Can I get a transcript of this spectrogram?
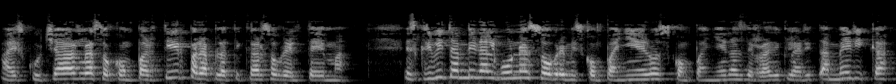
a escucharlas o compartir para platicar sobre el tema. Escribí también algunas sobre mis compañeros, compañeras de Radio Clarita América,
